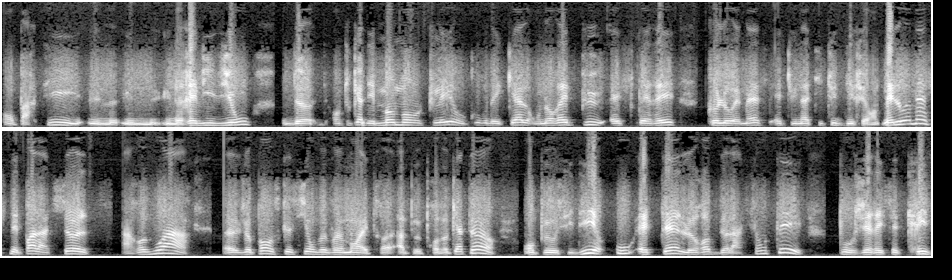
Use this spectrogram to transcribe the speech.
en partie une révision de, en tout cas des moments clés au cours desquels on aurait pu espérer que l'OMS ait une attitude différente. Mais l'OMS n'est pas la seule à revoir. Euh, je pense que si on veut vraiment être un peu provocateur, on peut aussi dire où était l'Europe de la santé pour gérer cette crise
